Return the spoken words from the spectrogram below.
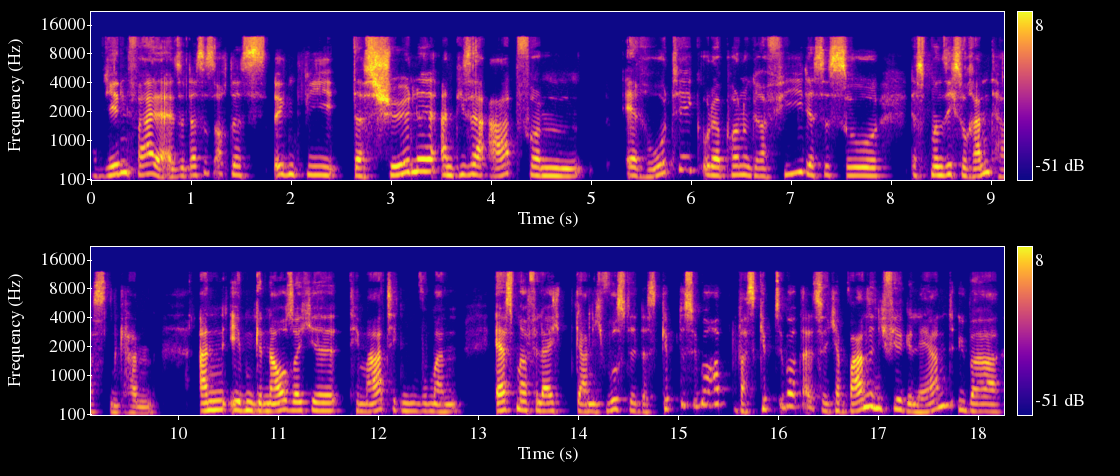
Auf jeden Fall. Also das ist auch das irgendwie das Schöne an dieser Art von Erotik oder Pornografie, dass es so, dass man sich so rantasten kann an eben genau solche Thematiken, wo man erstmal vielleicht gar nicht wusste, das gibt es überhaupt, was gibt es überhaupt alles. Ich habe wahnsinnig viel gelernt über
